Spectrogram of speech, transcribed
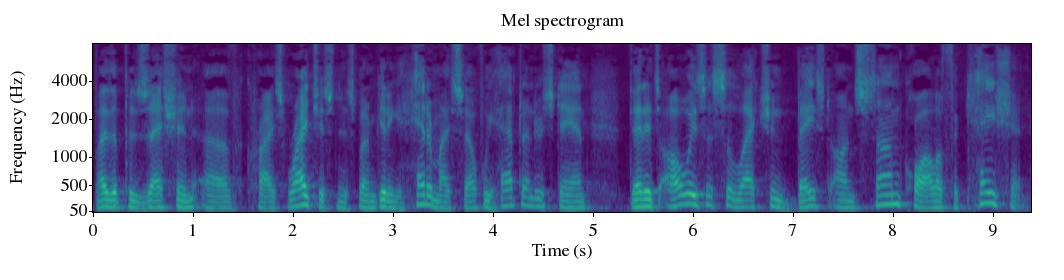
by the possession of Christ's righteousness. But I'm getting ahead of myself. We have to understand that it's always a selection based on some qualification.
